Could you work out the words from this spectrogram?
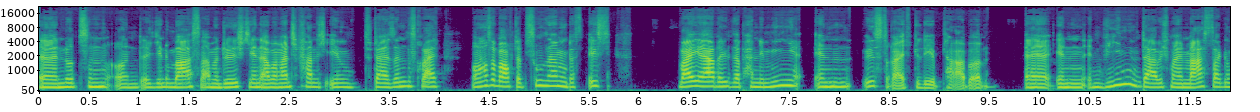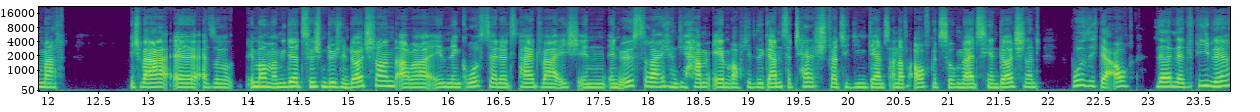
äh, nutzen und äh, jede Maßnahme durchgehen. Aber manche fand ich eben total sinnbefreit. Man muss aber auch dazu sagen, dass ich zwei Jahre dieser Pandemie in Österreich gelebt habe. in, in Wien, da habe ich meinen Master gemacht ich war äh, also immer mal wieder zwischendurch in Deutschland, aber eben den Großteil der Zeit war ich in, in Österreich und die haben eben auch diese ganze Teststrategie ganz anders aufgezogen als hier in Deutschland, wo sich ja auch sehr, sehr viele,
